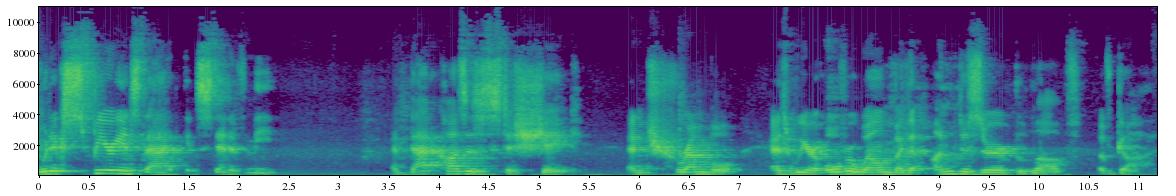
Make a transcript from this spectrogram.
would experience that instead of me. And that causes us to shake and tremble as we are overwhelmed by the undeserved love of God.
